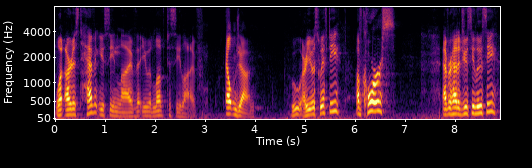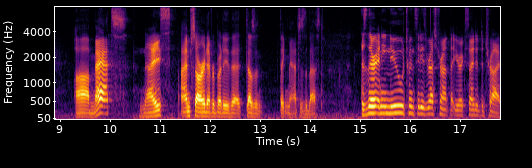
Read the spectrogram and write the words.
What artist haven't you seen live that you would love to see live? Elton John. Ooh, are you a Swifty? Of course. Ever had a Juicy Lucy? Uh, Matt's. Nice. I'm sorry to everybody that doesn't think Matt's is the best. Is there any new Twin Cities restaurant that you're excited to try?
